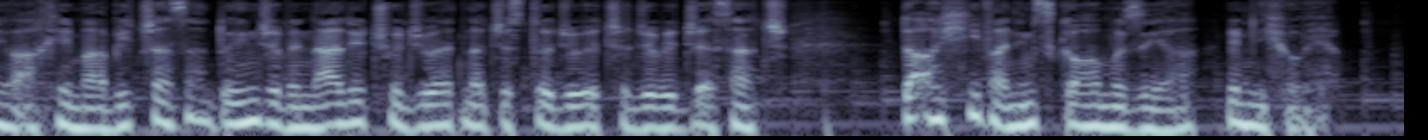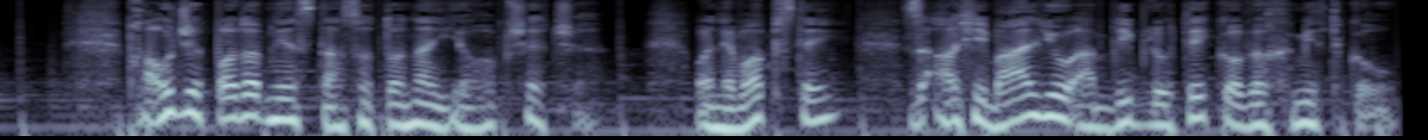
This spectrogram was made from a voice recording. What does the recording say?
Joachima Wiczasa dojdzie w naliczu 1990 do archiwa Niemskiego Muzea w Mnichowie. Prawdzie podobnie sta to na jeho przecze. On obstej z archiwaliu a bibliotekowych mitków.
